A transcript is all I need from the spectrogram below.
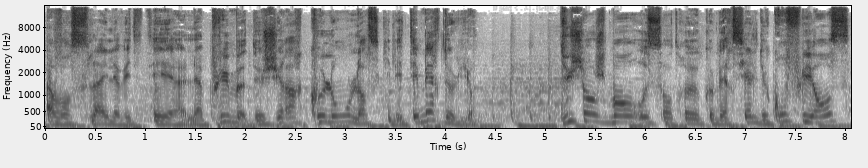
Avant cela, il avait été euh, la plume de Gérard Collomb lorsqu'il était maire de Lyon. Du changement au centre commercial de Confluence,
